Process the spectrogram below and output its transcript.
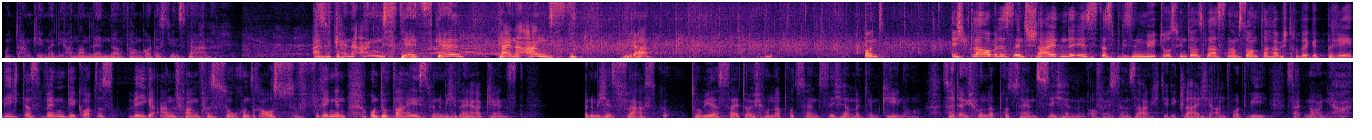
Und dann gehen wir in die anderen Länder und fangen Gottesdienste an. Also keine Angst jetzt, gell? Keine Angst. Ja. Und ich glaube, das Entscheidende ist, dass wir diesen Mythos hinter uns lassen. Am Sonntag habe ich darüber gepredigt, dass wenn wir Gottes Wege anfangen, versuchen rauszubringen, und du weißt, wenn du mich länger kennst, wenn du mich jetzt fragst, Tobias, seid ihr euch 100% sicher mit dem Kino? Seid ihr euch 100% sicher mit dem Office? Dann sage ich dir die gleiche Antwort wie seit neun Jahren.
